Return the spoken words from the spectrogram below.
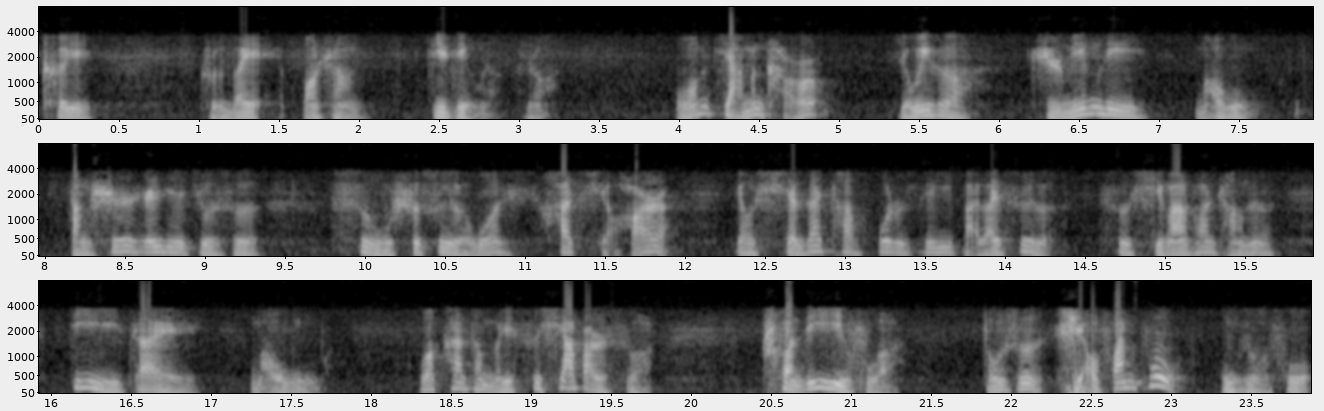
可以准备往上系钉了，是吧？我们家门口有一个知名的铆工，当时人家就是四五十岁了，我还小孩啊。要现在他活着得一百来岁了，是西安船厂的第一代铆工吧？我看他每次下班的时候穿的衣服啊。都是小帆布工作服，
